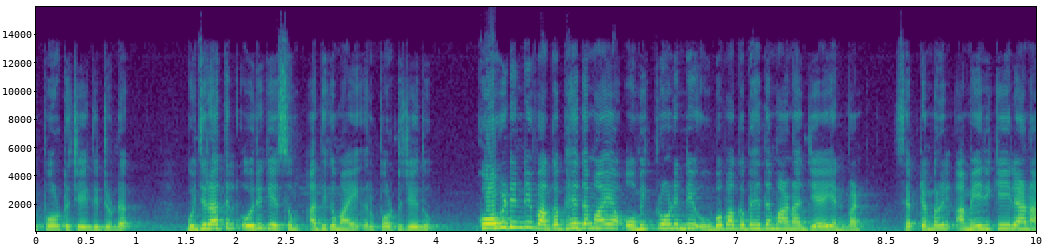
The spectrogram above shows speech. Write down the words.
റിപ്പോർട്ട് ചെയ്തിട്ടുണ്ട്. ഗുജറാത്തിൽ ഒരു കേസും അധികമായി റിപ്പോർട്ട് ചെയ്തു. കോവിഡിന്റെ വകഭേദമായ ഒമിക്രോണിന്റെ ഉപവകഭേദമാണ് ജെ എൻ വൺ. സെപ്റ്റംബറിൽ അമേരിക്കയിലാണ്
